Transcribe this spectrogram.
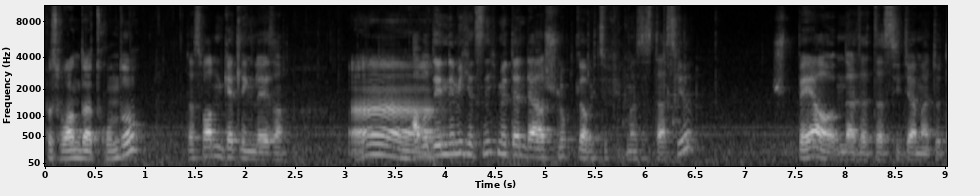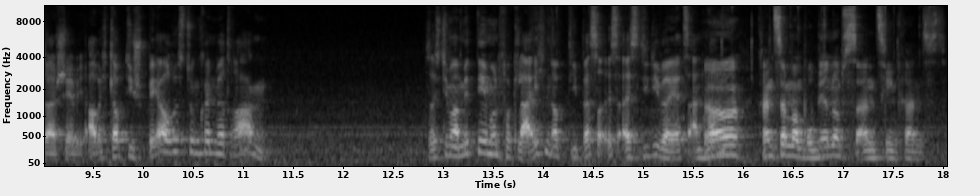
Was war denn da drunter? Das war ein Gatling-Laser. Ah. Aber den nehme ich jetzt nicht mit, denn der schluckt, glaube ich, zu viel. Was ist das hier? Speer. Na, das, das sieht ja mal total schäbig. Aber ich glaube, die Speerrüstung können wir tragen. Soll ich die mal mitnehmen und vergleichen, ob die besser ist als die, die wir jetzt anhaben? Ja, kannst ja mal probieren, ob du es anziehen kannst.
